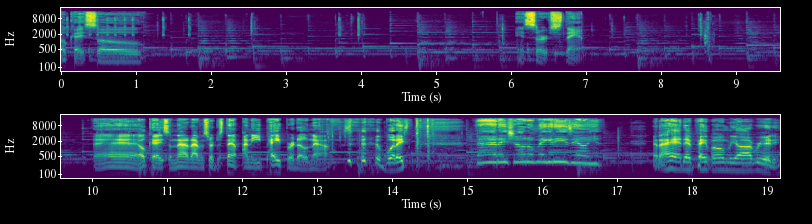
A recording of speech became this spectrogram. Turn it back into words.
Okay, so insert stamp. And okay, so now that I've inserted the stamp, I need paper though now. Boy, they ah, they sure don't make it easy on you. And I had that paper on me already.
